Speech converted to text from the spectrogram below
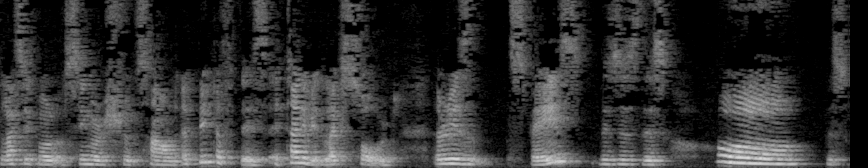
classical singers should sound. A bit of this, a tiny bit like salt. There is space. This is this oh, this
